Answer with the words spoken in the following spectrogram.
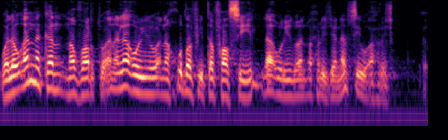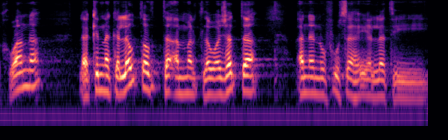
ولو أنك نظرت وأنا لا أريد أن أخوض في تفاصيل لا أريد أن أحرج نفسي وأحرج إخواننا لكنك لو تأملت لوجدت لو أن النفوس هي التي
